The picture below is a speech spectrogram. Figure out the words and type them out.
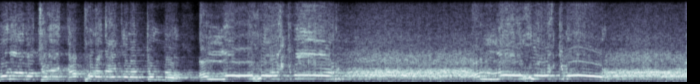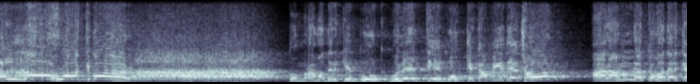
পনেরো বছরে কাফার আদায় করার জন্য আল্লাহ আকবর আল্লাহ আকবর আল্লাহ আকবর আমাদেরকে বুক, বুলেট দিয়ে বুককে কাঁপিয়ে দিয়েছ? আর আমরা তোমাদেরকে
